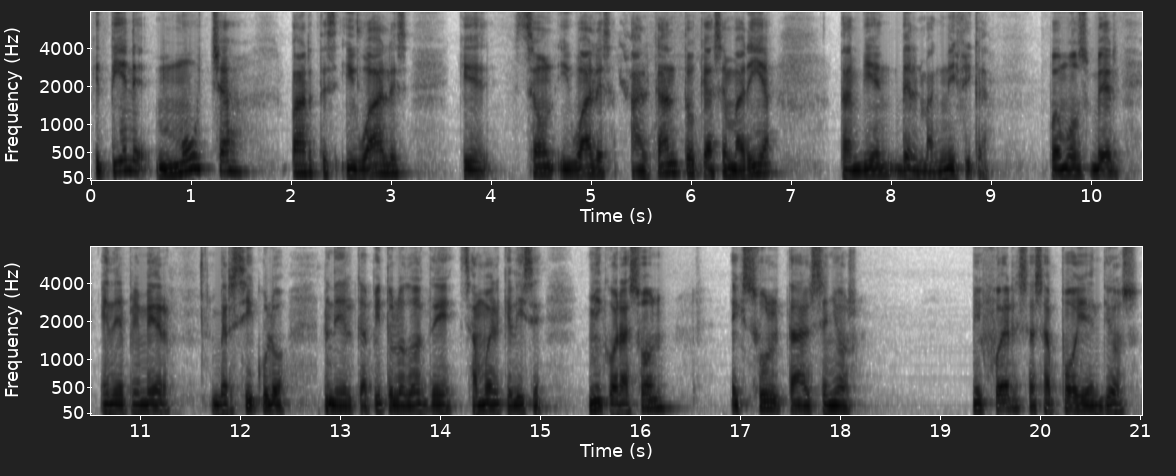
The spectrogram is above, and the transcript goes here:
que tiene muchas partes iguales, que son iguales al canto que hace María, también del Magnífica. Podemos ver en el primer versículo del capítulo 2 de Samuel que dice, mi corazón exulta al Señor. Mi fuerza se apoya en Dios.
